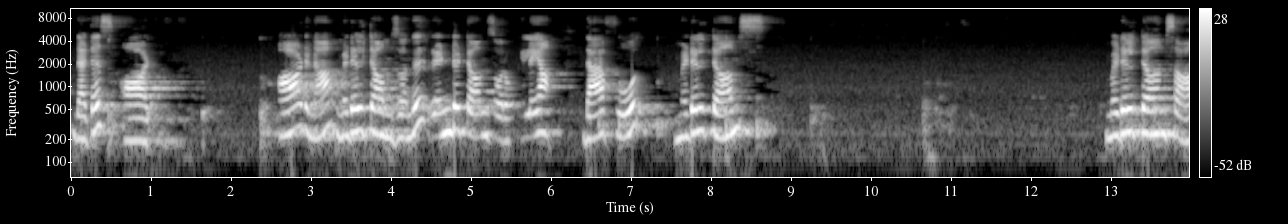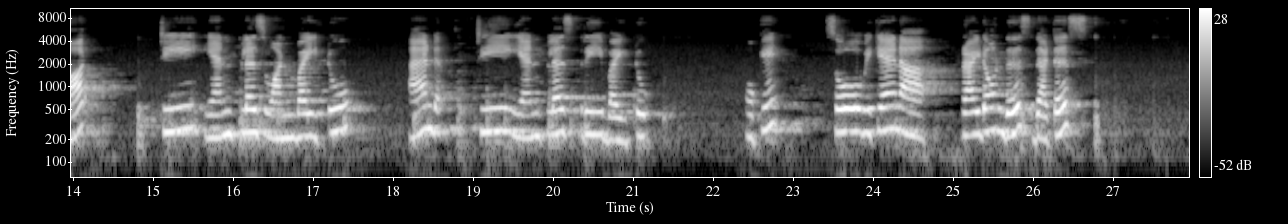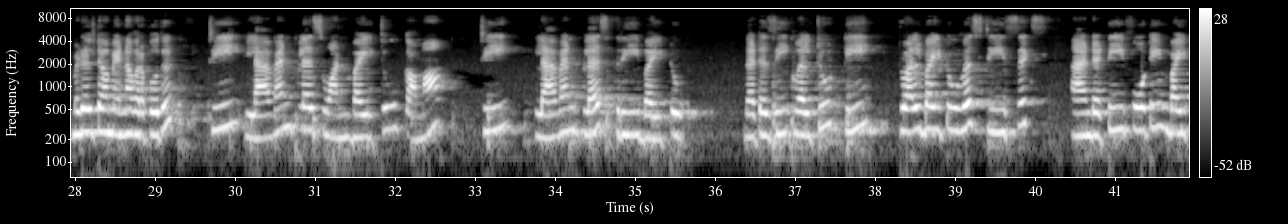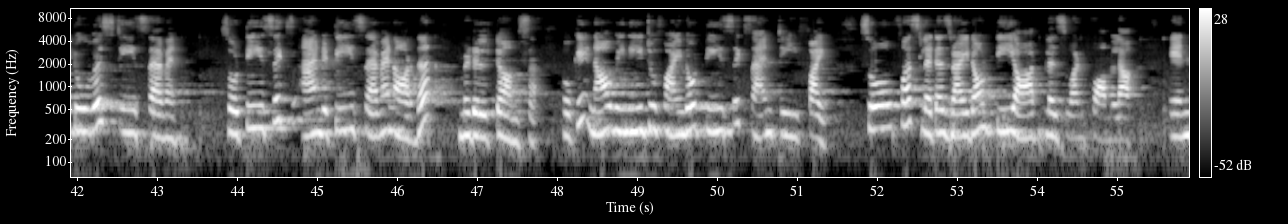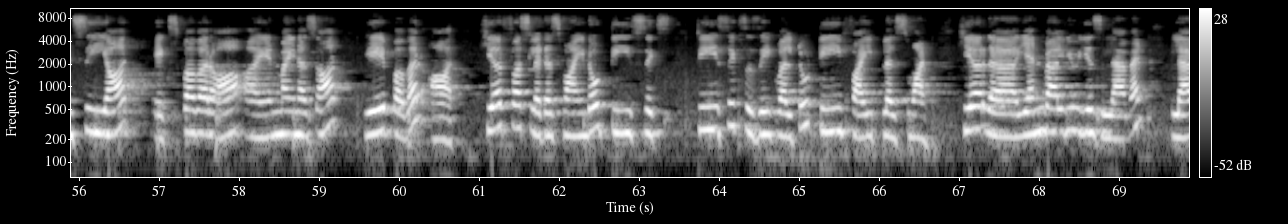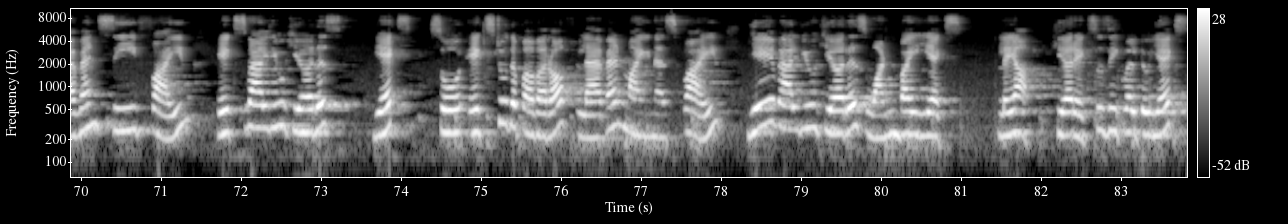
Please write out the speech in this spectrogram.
that is odd oddனா middle terms வந்து ரெண்டு terms வரும் இல்லையா therefore middle terms middle terms are t n plus 1 by 2 and t n plus 3 by 2 okay so we can uh, write down this that is middle term என்ன வரப்போகுது t 11 plus 1 by 2 comma t 11 plus 3 by 2 that is equal to t 12 by 2 is t6 and t 14 by 2 is t7 so t6 and t7 are the middle terms okay now we need to find out t6 and t5 so first let us write down tr plus 1 formula. Ncr x power r uh, minus r a power r. Here first let us find out t6 t6 is equal to t5 plus 1 here the n value is 11 11 c5 x value here is x so x to the power of 11 minus 5 a value here is 1 by x Laya, here x is equal to x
